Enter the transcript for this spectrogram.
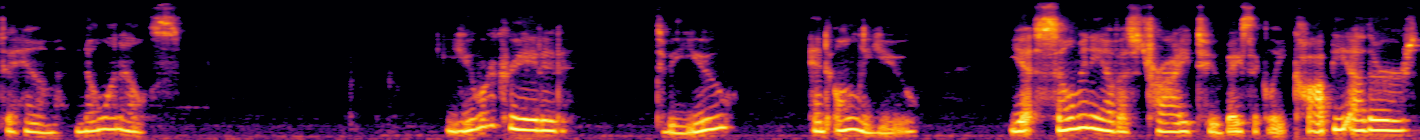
to Him, no one else. You were created to be you and only you. Yet so many of us try to basically copy others,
